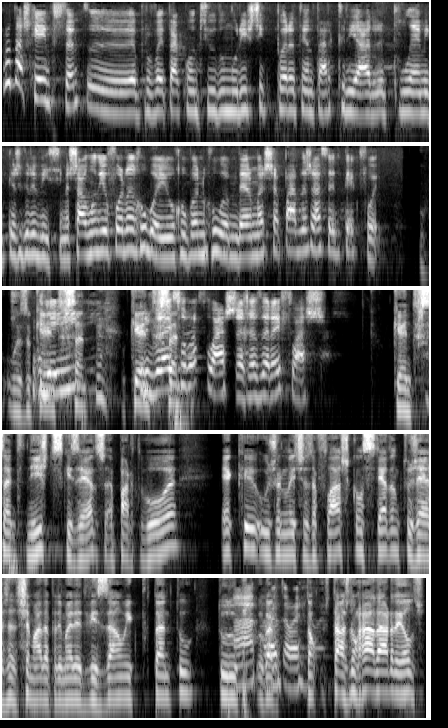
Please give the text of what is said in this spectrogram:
pronto, acho que é interessante eh, aproveitar conteúdo humorístico para tentar criar polémicas gravíssimas. Se algum dia eu for na rua e o Ruben Rua me der uma chapada, já sei do que é que foi. Mas o que e é aí, interessante, o que é escreverei interessante, sobre a flash, arrasarei flash. o que é interessante nisto, se quiseres, a parte boa, é que os jornalistas da Flash consideram que tu já és a chamada primeira divisão e que, portanto, tu Ah, tá bem, tá bem. então, estás no radar deles.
